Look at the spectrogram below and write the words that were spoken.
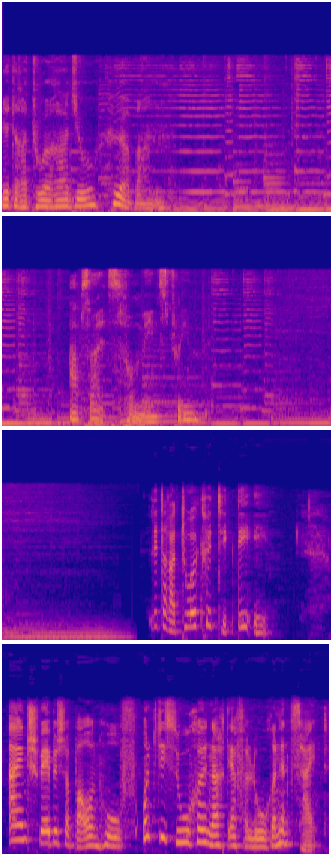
Literaturradio Hörbahn Abseits vom Mainstream Literaturkritik.de Ein schwäbischer Bauernhof und die Suche nach der verlorenen Zeit.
